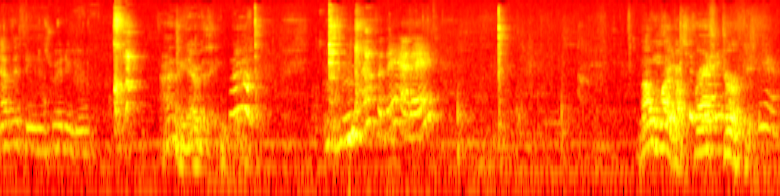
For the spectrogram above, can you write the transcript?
everything is really good. I think everything good. Enough of that, eh? Nothing like a fresh turkey. Here.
